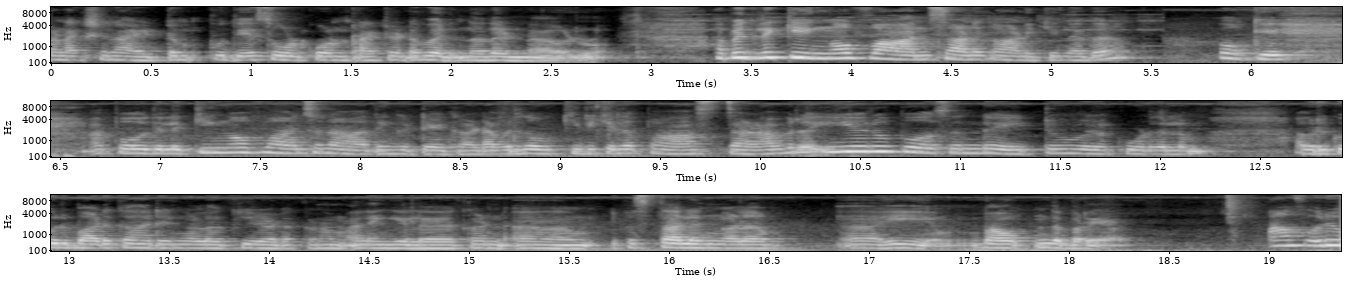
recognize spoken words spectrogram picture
കണക്ഷനായിട്ടും പുതിയ സോൾ കോൺട്രാക്റ്റായിട്ട് വരുന്നത് ഉണ്ടാവുള്ളൂ. അപ്പോൾ ഇതിൽ കിങ് ഓഫ് വാൻസ് ആണ് കാണിക്കുന്നത്. ഓക്കെ അപ്പോൾ ഇതിൽ കിങ് ഓഫ് വാൻസ് ആണ് ആദ്യം കിട്ടിയേക്കാട് അവർ നോക്കിയിരിക്കുന്ന പാസ്റ്റാണ് അവർ ഈ ഒരു പേഴ്സണിന്റെ ഏറ്റവും കൂടുതലും അവർക്ക് ഒരുപാട് കാര്യങ്ങൾ കീഴടക്കണം. അല്ലെങ്കിൽ കൺ ഇപ്പോൾ സ്ഥലങ്ങൾ ഈ എന്താ പറയുക ആ ഒരു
